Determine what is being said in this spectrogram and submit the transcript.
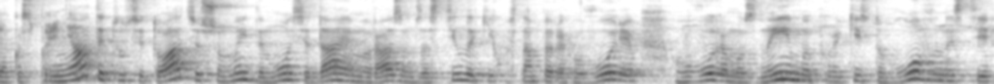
якось прийняти ту ситуацію, що ми йдемо, сідаємо разом за стіл якихось там переговорів, говоримо з ними про якісь домовленості,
